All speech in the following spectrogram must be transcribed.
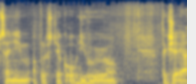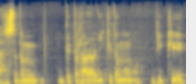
cením a prostě jako obdivuju, jo. Takže já jsem se tomu vypořádal díky tomu, no. díky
